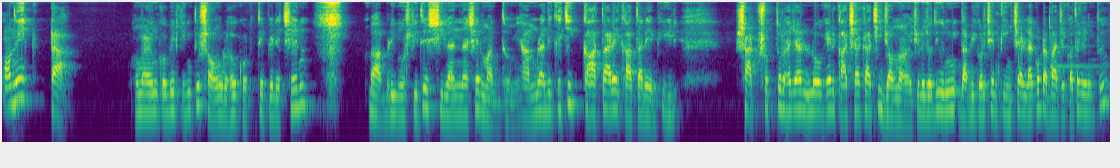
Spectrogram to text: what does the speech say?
অনেকটা হুমায়ুন কবির কিন্তু সংগ্রহ করতে পেরেছেন। বাবরি মসজিদের শিলান্যাসের মাধ্যমে। আমরা দেখেছি কাতারে কাতারে ভিড়। ষাট, সত্তর হাজার লোকের কাছাকাছি জমা হয়েছিল। যদি উনি দাবি করেছেন তিন চার লাখ ওটা বাজে কথা, কিন্তু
